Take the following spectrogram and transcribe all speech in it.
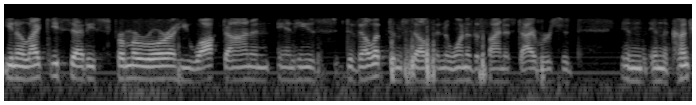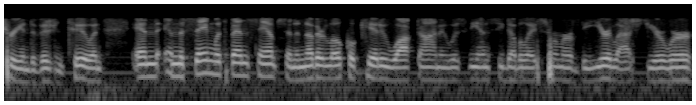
You know, like you said, he's from Aurora. He walked on and, and he's developed himself into one of the finest divers in in the country in Division Two. And and and the same with Ben Sampson, another local kid who walked on, who was the NCAA Swimmer of the Year last year. We're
